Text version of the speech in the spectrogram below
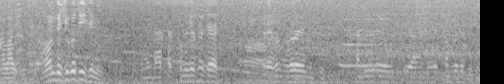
ভালো আছে আমার বেশি ক্ষতি হয়েছে নি নাক টাক খুলে গেছে শেষ আর এখন ঘোরা গেছে শান্তি সাম্প্রদায়িক কিছু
